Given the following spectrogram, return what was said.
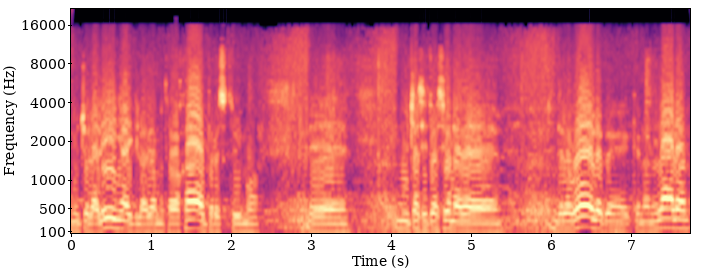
mucho la línea y que lo habíamos trabajado, por eso tuvimos eh, muchas situaciones de, los goles que, que nos anularon.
